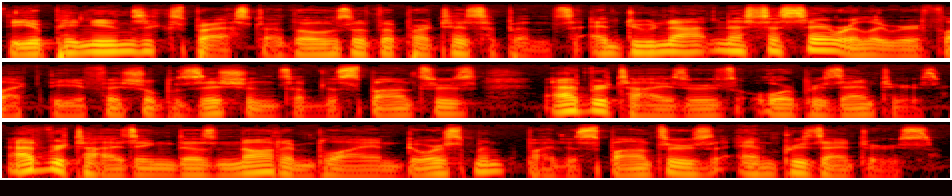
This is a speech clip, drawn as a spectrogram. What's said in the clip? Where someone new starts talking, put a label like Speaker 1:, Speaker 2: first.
Speaker 1: The opinions expressed are those of the participants and do not necessarily reflect the official positions of the sponsors, advertisers, or presenters. Advertising does not imply endorsement by the sponsors and presenters.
